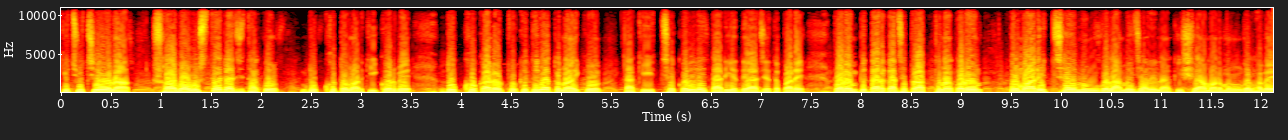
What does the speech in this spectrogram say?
কিছু চেয়েও না। সব অবস্থায় রাজি থাকো, দুঃখ তোমার কি করবে? দুঃখ কারোর প্রকৃতিগত নয় কো, তাকে ইচ্ছে করলেই তাড়িয়ে দেওয়া যেতে পারে। পরমপিতার কাছে প্রার্থনা করো, তোমার ইচ্ছাই মঙ্গল, আমি জানি না কিসে আমার মঙ্গল হবে।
